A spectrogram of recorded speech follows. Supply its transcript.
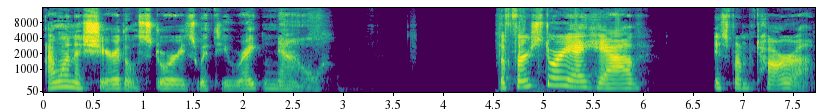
I want to share those stories with you right now. The first story I have is from Tara.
